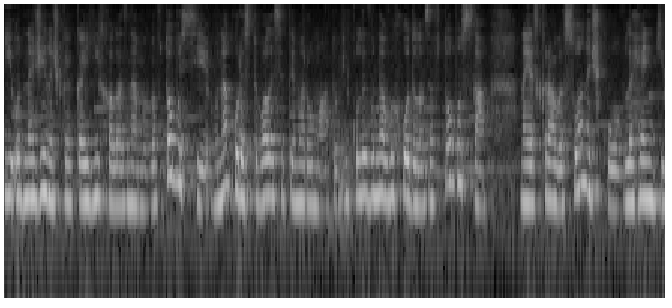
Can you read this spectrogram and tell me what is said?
І одна жіночка, яка їхала з нами в автобусі, вона користувалася тим ароматом. І коли вона виходила з автобуса на яскраве сонечко в легенькій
